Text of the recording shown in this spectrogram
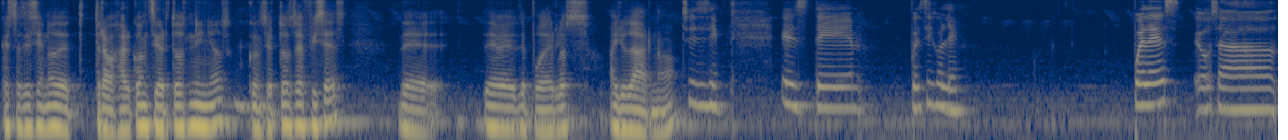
que estás diciendo de trabajar con ciertos niños, con ciertos déficits, de, de, de poderlos ayudar, ¿no? Sí, sí, sí. Este, pues híjole. Puedes, o sea,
